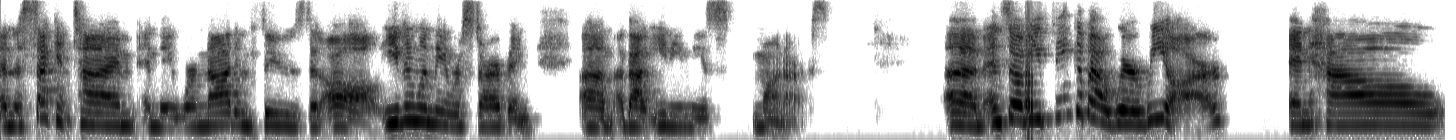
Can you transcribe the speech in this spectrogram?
and a second time, and they were not enthused at all, even when they were starving, um, about eating these monarchs. Um, and so if you think about where we are and how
